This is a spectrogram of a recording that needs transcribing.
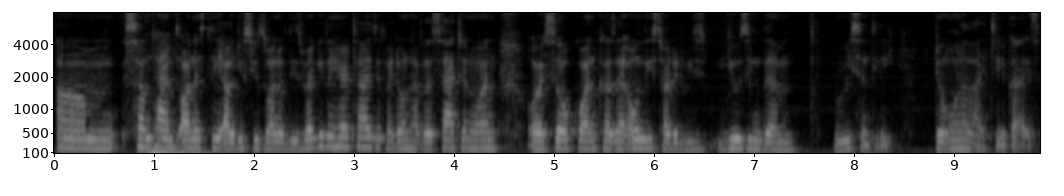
Um sometimes honestly i'll just use one of these regular hair ties if i don't have a satin one or a silk one because i only started using them recently. Don't want to lie to you guys.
